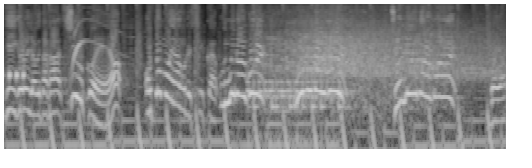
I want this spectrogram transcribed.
이제 이거를 여기다가 씌울 거예요. 어떤 모양으로 씌울까요? 웃는 얼굴! 웃는 얼굴! 졸리운 얼굴! 뭐요?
